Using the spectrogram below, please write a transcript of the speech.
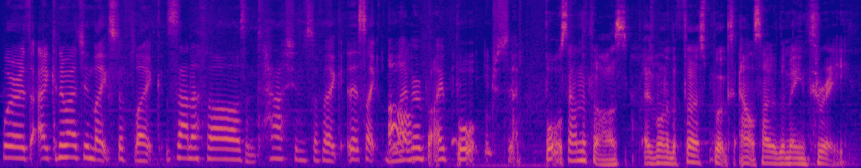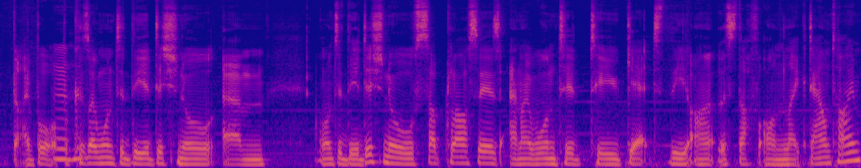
Whereas I can imagine like stuff like Xanathars and Tash and stuff like it's like oh Well, I remember I bought interesting bought Xanathar's as one of the first books outside of the main three that I bought Mm-hmm. because I wanted the additional um, I wanted the additional subclasses and I wanted to get the uh, the stuff on like downtime.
